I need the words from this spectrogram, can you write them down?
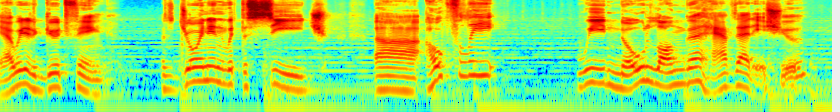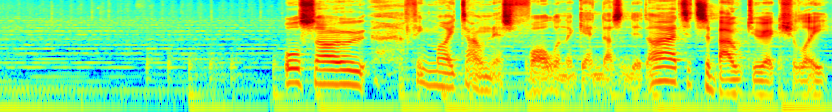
Yeah, we did a good thing. Let's join in with the siege. Uh, hopefully, we no longer have that issue. Also, I think my town has fallen again, doesn't it? Ah, it's, it's about to, actually.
